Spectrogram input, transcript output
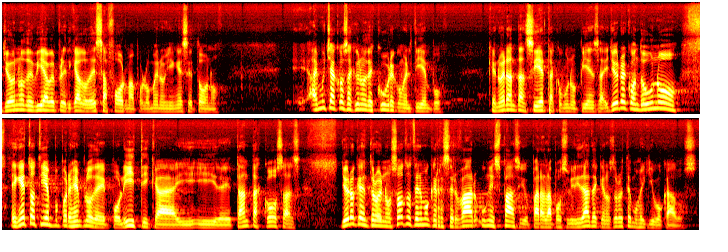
yo no debía haber predicado de esa forma, por lo menos, y en ese tono. Eh, hay muchas cosas que uno descubre con el tiempo que no eran tan ciertas como uno piensa. Y yo creo que cuando uno, en estos tiempos, por ejemplo, de política y, de tantas cosas, yo creo que dentro de nosotros tenemos que reservar un espacio para la posibilidad de que nosotros estemos equivocados.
